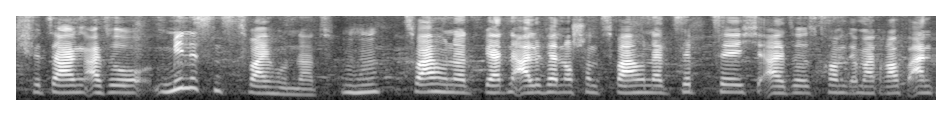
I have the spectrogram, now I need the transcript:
Ich würde sagen, also mindestens 200. Mhm. 200, wir hatten alle, wir hatten auch schon 270, also es kommt immer drauf an.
